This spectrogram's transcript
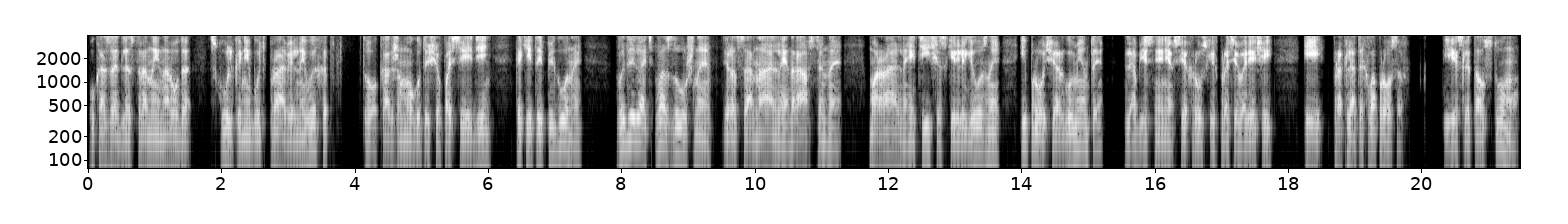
указать для страны и народа сколько-нибудь правильный выход, то как же могут еще по сей день какие-то эпигоны выдвигать воздушные, иррациональные, нравственные, моральные, этические, религиозные и прочие аргументы для объяснения всех русских противоречий и проклятых вопросов. Если Толстому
